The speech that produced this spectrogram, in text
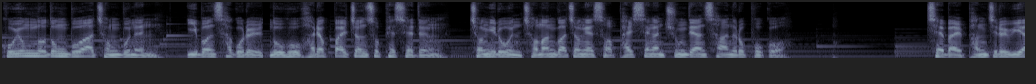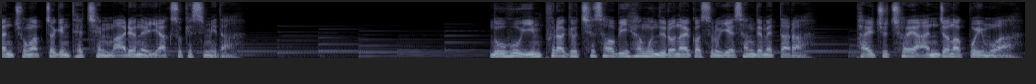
고용노동부와 정부는 이번 사고를 노후 화력발전소 폐쇄 등 정의로운 전환 과정에서 발생한 중대한 사안으로 보고 재발 방지를 위한 종합적인 대책 마련을 약속했습니다. 노후 인프라 교체 사업이 향후 늘어날 것으로 예상됨에 따라 발주처의 안전 확보 의무와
